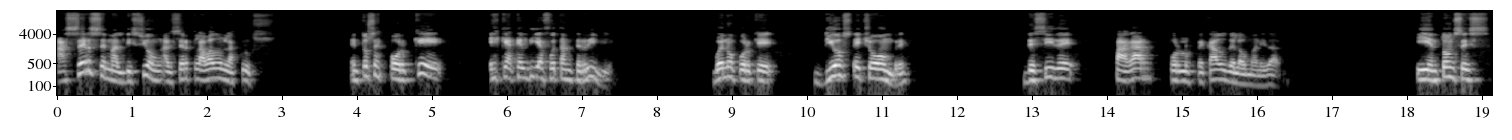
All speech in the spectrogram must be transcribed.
hacerse maldición al ser clavado en la cruz. Entonces, ¿por qué es que aquel día fue tan terrible? Bueno, porque Dios hecho hombre decide pagar por los pecados de la humanidad. Y entonces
